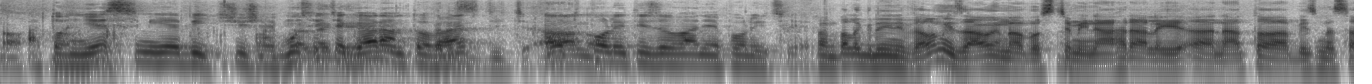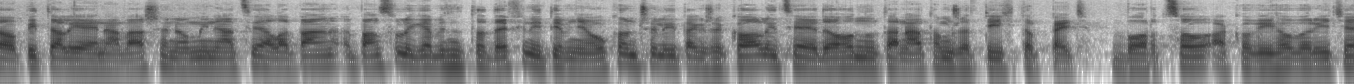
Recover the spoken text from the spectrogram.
No, a to no, nesmie byť. Čiže pán musíte garantovať odpolitizovanie policie. Pán Pellegrini, veľmi zaujímavo ste mi nahrali eh, na to, aby sme sa opýtali aj na vaše nominácie, ale pán, pán Sulík, aby sme to definitívne ukončili, takže koalícia je dohodnutá na tom, že týchto 5 borcov, ako vy hovoríte,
